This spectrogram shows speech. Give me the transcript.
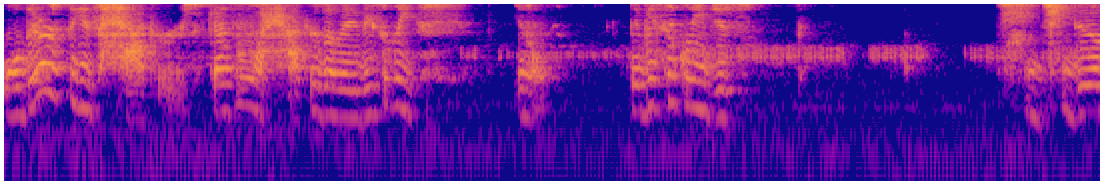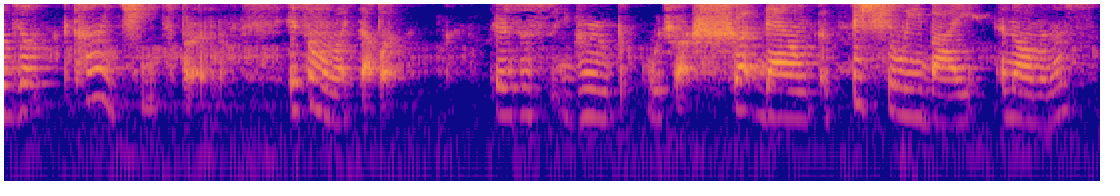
Well, there's these hackers. You guys know what hackers are? They basically, you know, they basically just cheat, cheat, kind of cheats, but it's something like that. But there's this group which got shut down officially by Anonymous,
